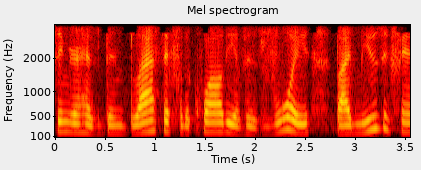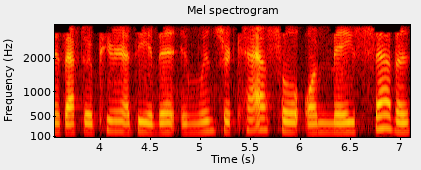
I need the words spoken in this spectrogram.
singer has been blasted for the quality of his voice by music fans after appearing at the event in Windsor Castle on May 7,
